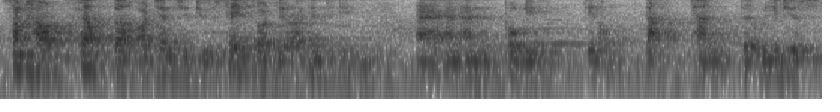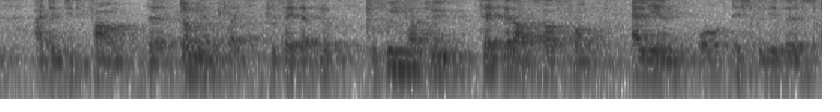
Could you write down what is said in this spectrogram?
somehow felt the urgency to safeguard their identity uh, and, and probably, you know, that time the religious identity found the dominant place to say that, look, if we have to safeguard ourselves from alien or disbelievers,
